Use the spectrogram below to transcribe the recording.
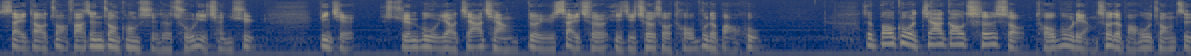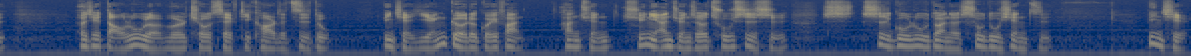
赛道状发生状况时的处理程序，并且宣布要加强对于赛车以及车手头部的保护。这包括加高车手头部两侧的保护装置，而且导入了 Virtual Safety Car 的制度，并且严格的规范安全虚拟安全车出事时事事故路段的速度限制，并且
